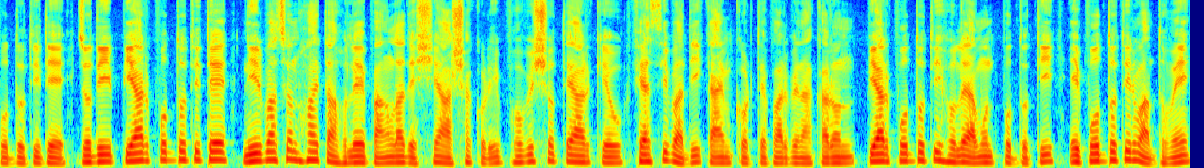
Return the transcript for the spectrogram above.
পদ্ধতিতে। যদি পিয়ার পদ্ধতিতে নির্বাচন হয় তাহলে বাংলাদেশে আশা করি ভবিষ্যতে আর কেউ ফ্যাসিবাদী কায়েম করতে পারবে না। কারণ পিয়ার পদ্ধতি হলো এমন পদ্ধতি, এই পদ্ধতির মাধ্যমে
